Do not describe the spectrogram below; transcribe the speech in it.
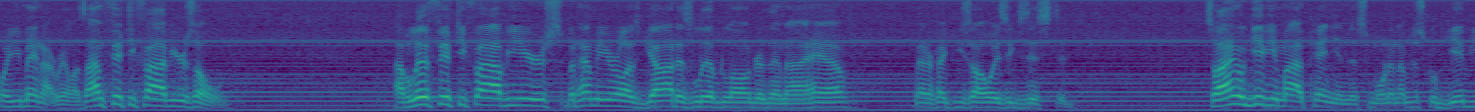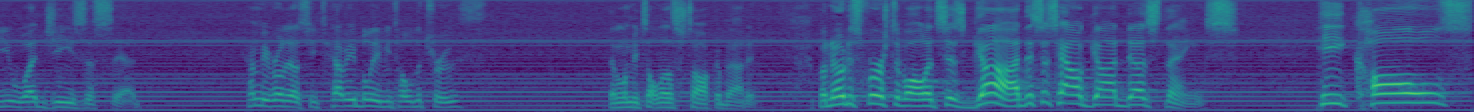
well, you may not realize, I'm 55 years old. I've lived 55 years, but how many of you realize God has lived longer than I have? Matter of fact, He's always existed. So I'm going to give you my opinion this morning. I'm just going to give you what Jesus said. How many really how many believe he told the truth? Then let me tell, let's talk about it. But notice first of all, it says God, this is how God does things. He calls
